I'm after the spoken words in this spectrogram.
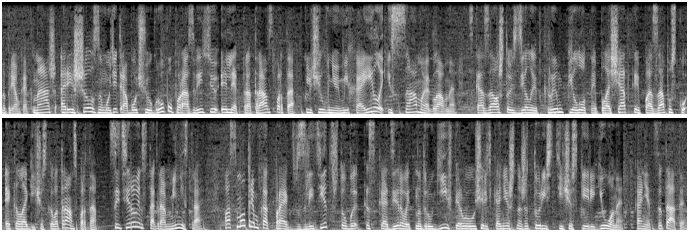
ну прям как наш, решил замутить рабочую группу по развитию электротранспорта, включил в нее Михаила и, самое главное, сказал, что сделает Крым пилотной площадкой по запуску экологического транспорта. Цитирую инстаграм министра. «Посмотрим, как проект взлетит, чтобы каскадировать на другие, в первую очередь, конечно же, туристические регионы». Конец цитаты.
